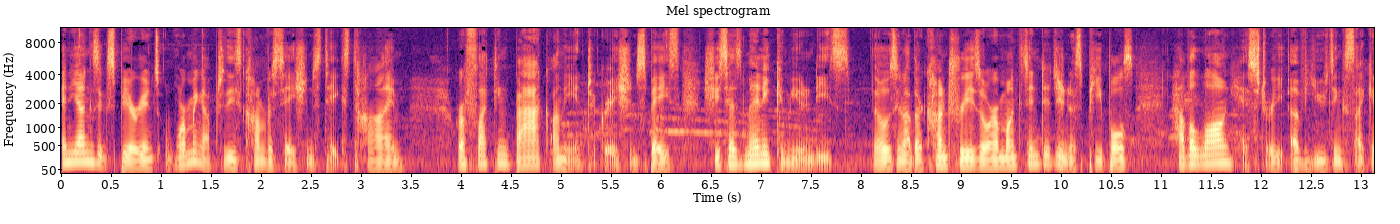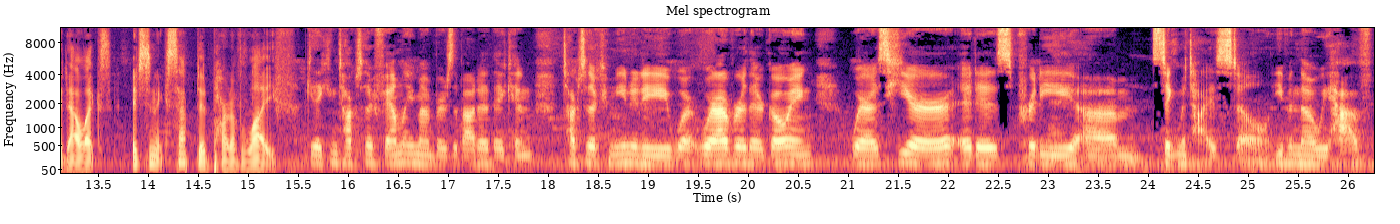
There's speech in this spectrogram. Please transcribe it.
And Young's experience warming up to these conversations takes time. Reflecting back on the integration space, she says many communities, those in other countries or amongst indigenous peoples, have a long history of using psychedelics. It's an accepted part of life. They can talk to their family members about it, they can talk to their community wh- wherever they're going. Whereas here, it is pretty um, stigmatized still, even though we have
